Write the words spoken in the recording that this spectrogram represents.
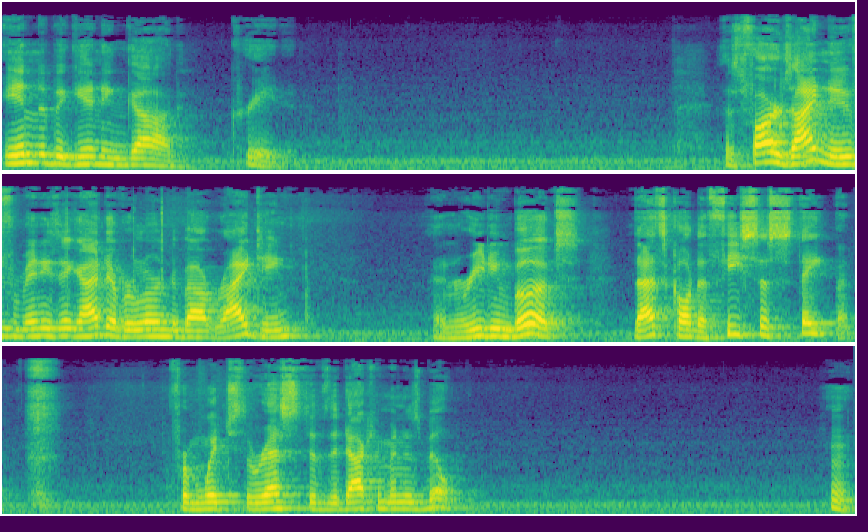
In the beginning, God created. As far as I knew from anything I'd ever learned about writing and reading books, that's called a thesis statement from which the rest of the document is built. Hmm.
